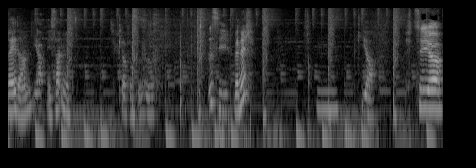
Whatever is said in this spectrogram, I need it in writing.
Rädern? Ja. Ich sag nichts. Ich glaube, das ist es. Das ist sie. Bin ich? Hm, ja. Ich ziehe.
